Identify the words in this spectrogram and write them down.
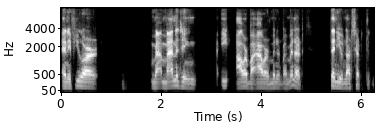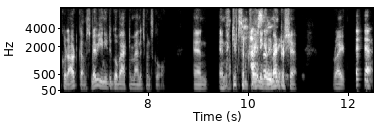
And if you are ma- managing hour by hour, minute by minute, then you've not set good outcomes. Maybe you need to go back to management school and and get some training and mentorship, right? Yeah.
